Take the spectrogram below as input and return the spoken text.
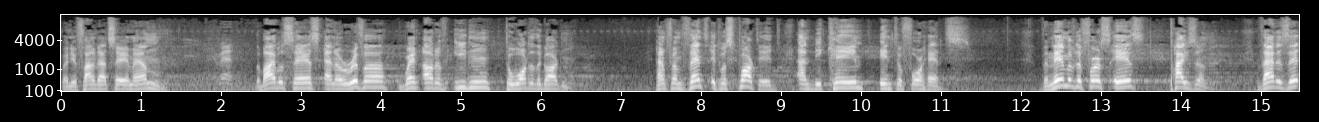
When you found out, say amen. Amen. The Bible says, and a river went out of Eden to water the garden and from thence it was parted and became into four heads. The name of the first is Pison. That is it,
